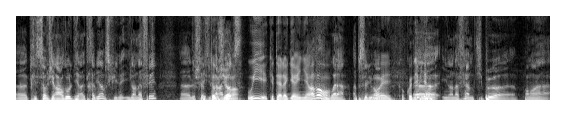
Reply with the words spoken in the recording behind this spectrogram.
euh, Christophe Girardot le dirait très bien parce qu'il il en a fait, euh, le chef Christophe du paradoxe. Oui, qui était à la Guérinière avant. Voilà, absolument. Oui, qu'on connaît Euh, bien. Il en a fait un petit peu euh, pendant un,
